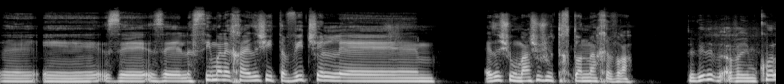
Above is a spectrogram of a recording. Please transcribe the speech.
אה, אה, זה, זה לשים עליך איזושהי תווית של איזשהו משהו שהוא תחתון מהחברה. תגידי, אבל עם כל,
